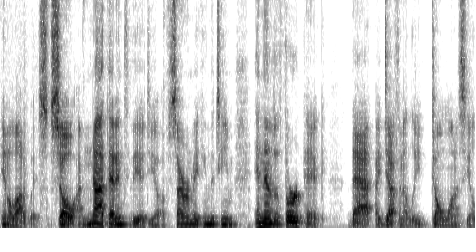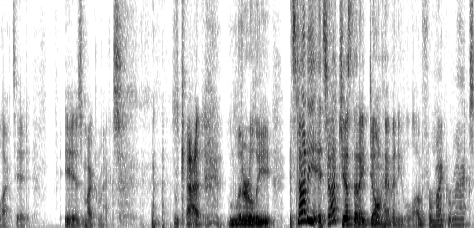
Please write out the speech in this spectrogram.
in a lot of ways. So I'm not that into the idea of Siren making the team. And then the third pick that I definitely don't want to see elected is Micromax. Got literally it's not it's not just that I don't have any love for Micromax,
